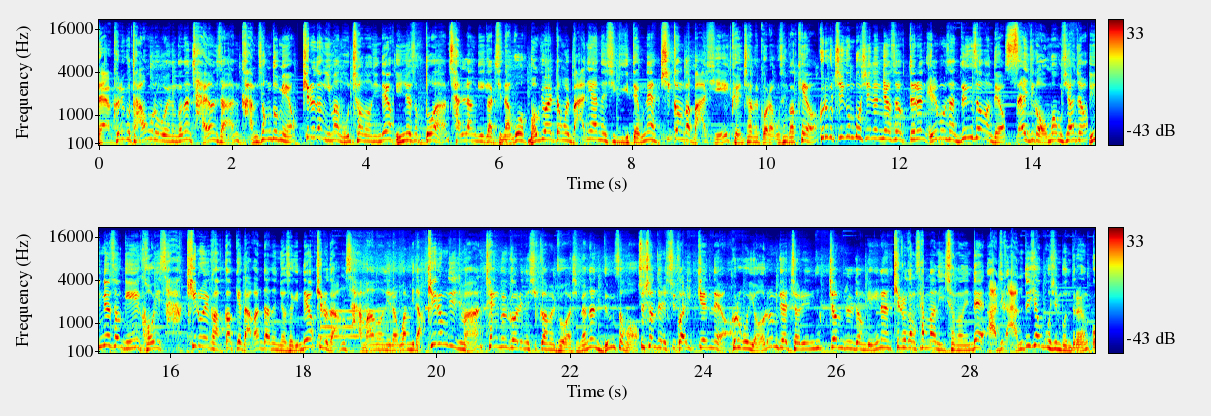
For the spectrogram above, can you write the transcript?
자 그리고 다음으로 보이는 거는 자연산 감성돔이에요. 키로당 25,000원인데요. 이 녀석 또한 산란기가 지나고 먹이 활동을 많이 하는 시기이기 때문에 식감과 맛이 괜찮을 거라고 생각해요. 그리고 지금 보시는 녀석들은 일본산 능성어인데요. 사이즈가 어마무시하죠. 이 녀석이 거의 4kg에 가깝게 나간다는 녀석인데요. 키로당 4만원이라고 합니다. 기름지지만 탱글거리는 식감을 좋아하시면 능성어 추천드릴 수가 있겠네요. 그리고 여름 제철인 흑점줄 전갱이는 키로당 32,000원인데 아직 안 드셔보신 분들은 꼭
